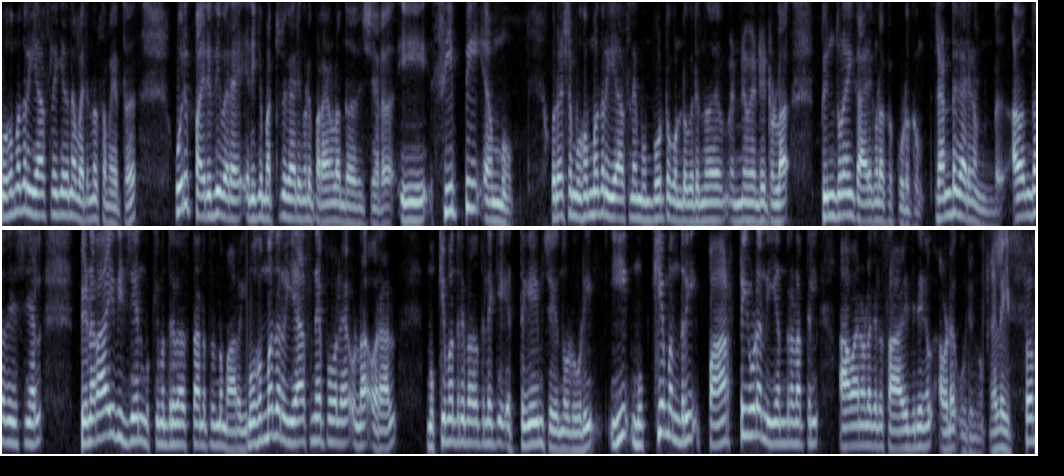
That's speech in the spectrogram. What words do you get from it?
മുഹമ്മദ് റിയാസിലേക്ക് തന്നെ വരുന്ന സമയത്ത് ഒരു പരിധി വരെ എനിക്ക് മറ്റൊരു കാര്യം കൂടി പറയാനുള്ളത് എന്താണെന്ന് വെച്ചാൽ ഈ സി പി എമ്മും ഒരുപക്ഷെ മുഹമ്മദ് റിയാസിനെ മുമ്പോട്ട് കൊണ്ടുവരുന്നതിന് വേണ്ടിയിട്ടുള്ള പിന്തുണയും കാര്യങ്ങളൊക്കെ കൊടുക്കും. രണ്ട് കാര്യങ്ങളുണ്ട്. അതെന്താണെന്ന് വെച്ച് കഴിഞ്ഞാൽ പിണറായി വിജയൻ മുഖ്യമന്ത്രി സ്ഥാനത്ത് നിന്ന് മാറി മുഹമ്മദ് റിയാസിനെ പോലെ ഉള്ള ഒരാൾ മുഖ്യമന്ത്രി പദത്തിലേക്ക് എത്തുകയും ചെയ്യുന്നതോടുകൂടി ഈ മുഖ്യമന്ത്രി പാർട്ടിയുടെ നിയന്ത്രണത്തിൽ ആവാനുള്ള ചില സാഹചര്യങ്ങൾ അവിടെ ഒരുങ്ങും. അല്ല ഇപ്പം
